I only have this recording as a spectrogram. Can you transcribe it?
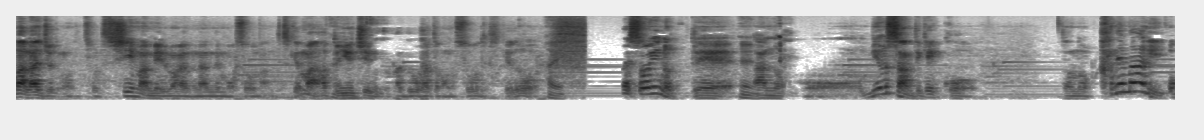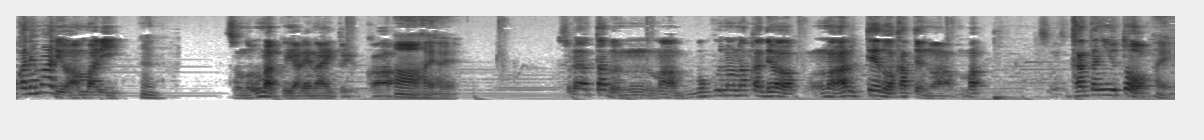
まあ、ラジオでもそうですし、まあ、メールマガでも何でもそうなんですけど、まあ、あとはい YouTube とか動画とかもそうですけど、はい。そういうのって、ええあの、美容師さんって結構、その、金回り、お金回りはあんまり、うん。その、うまくやれないというか、ああ、はいはい。それは多分、まあ、僕の中では、まあ、ある程度分かってるのは、まあ、簡単に言うと、はい。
